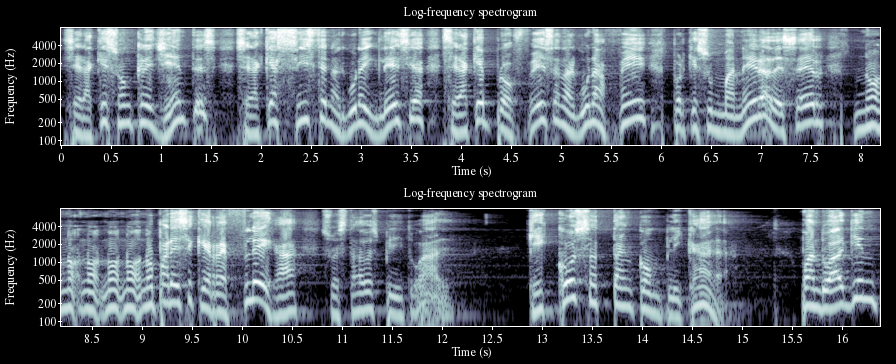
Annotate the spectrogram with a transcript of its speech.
¿Será que son creyentes? ¿Será que asisten a alguna iglesia? ¿Será que profesan alguna fe? Porque su manera de ser no, no, no, no, no, no parece que refleja su estado espiritual. Qué cosa tan complicada. Cuando alguien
